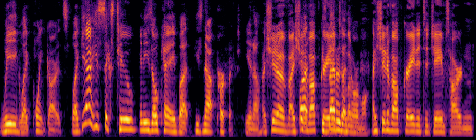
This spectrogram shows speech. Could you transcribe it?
league like point guards. Like, yeah, he's six two and he's okay, but he's not perfect. You know, I should have. I should But have upgraded. better to than Le- normal. I should have upgraded to James Harden.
